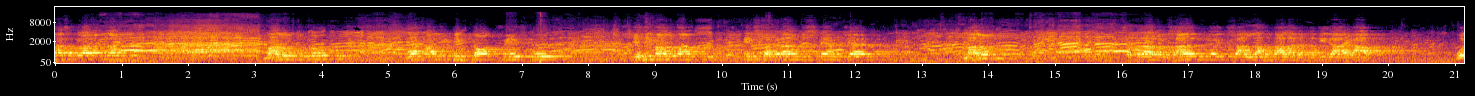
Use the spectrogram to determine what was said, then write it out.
था सत्रह रमज़ान? मालूम तुम लोगों या खाली टिकटॉक, फेसबुक यही मालूम आप इंस्टाग्राम स्नैपचैट मालूम? सत्रह रमज़ान को इंशाअल्लाह ताला जब नतीजा आएगा, वो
